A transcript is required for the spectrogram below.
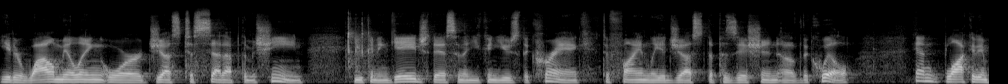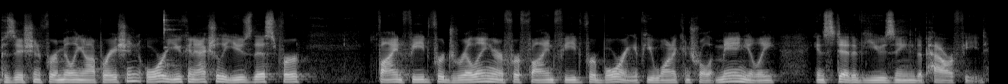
either while milling or just to set up the machine, you can engage this and then you can use the crank to finally adjust the position of the quill and block it in position for a milling operation, or you can actually use this for fine feed for drilling or for fine feed for boring if you want to control it manually instead of using the power feed.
